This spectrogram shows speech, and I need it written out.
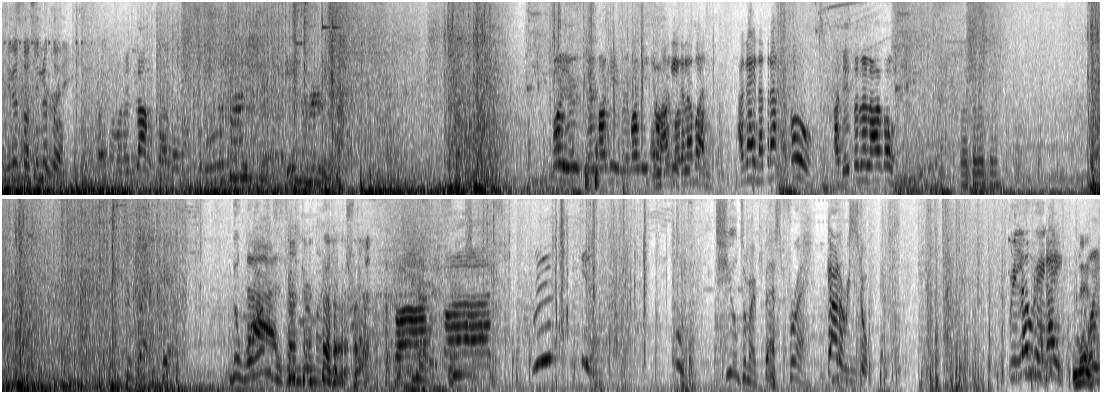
sino to, sino to? Wait lang. Supply ship en route. Oy, may magi, may magi. May magi, kalaban. Agay, natrack ako. Ah, dito na lang ako. Tara, tara, tara. The world is under my control. Squad, squad. Shields are my best friend. Gotta restore. Reloading. Agay. Uy,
